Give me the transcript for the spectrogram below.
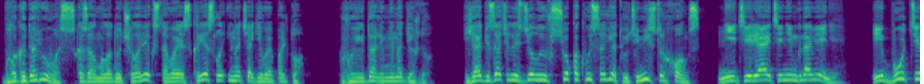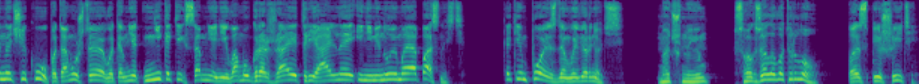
«Благодарю вас», — сказал молодой человек, вставая с кресла и натягивая пальто. «Вы дали мне надежду. Я обязательно сделаю все, как вы советуете, мистер Холмс». «Не теряйте ни мгновения. И будьте начеку, потому что в этом нет никаких сомнений, вам угрожает реальная и неминуемая опасность. Каким поездом вы вернетесь?» «Ночным. С вокзала Ватерлоу». «Поспешите.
